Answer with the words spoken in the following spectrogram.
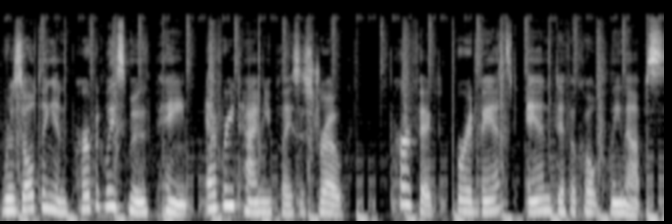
resulting in perfectly smooth paint every time you place a stroke, perfect for advanced and difficult cleanups.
